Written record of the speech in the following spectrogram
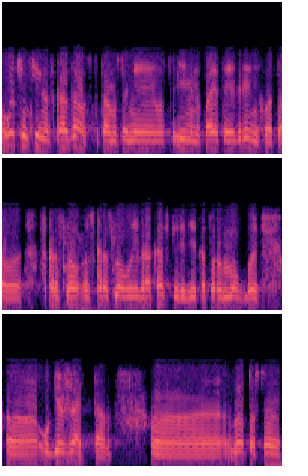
Очень сильно сказалось, потому что не, вот именно по этой игре не хватало скоростного, скоростного игрока впереди, который мог бы э, убежать там. Э, ну, то, что э,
